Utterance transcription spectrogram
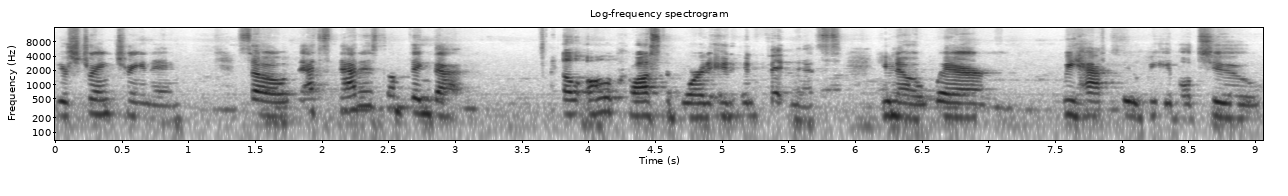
your strength training. So that's that is something that all, across the board in, in fitness, you know, where we have to be able to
